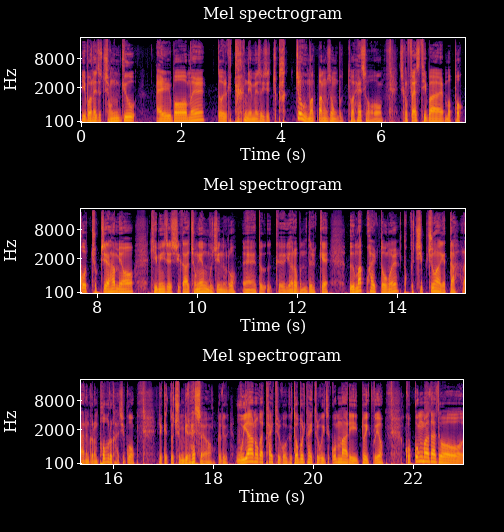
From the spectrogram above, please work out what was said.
이번에도 정규 앨범을 또 이렇게 탁 내면서 이제 각종 음악 방송부터 해서 지금 페스티벌 뭐 벚꽃 축제하며 김희재 씨가 종횡무진으로 예, 또 그 여러분들께 음악 활동을 더욱 집중하겠다라는 그런 포부를 가지고 이렇게 또 준비를 했어요. 그리고 우야노가 타이틀곡이고 더블 타이틀곡 이제 꽃말이 또 있고요. 곡곡마다 더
